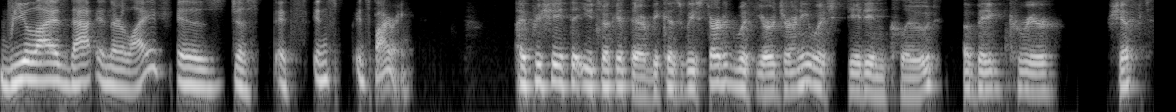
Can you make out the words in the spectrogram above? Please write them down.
realize that in their life is just it's inspiring I appreciate that you took it there because we started with your journey, which did include a big career shift.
